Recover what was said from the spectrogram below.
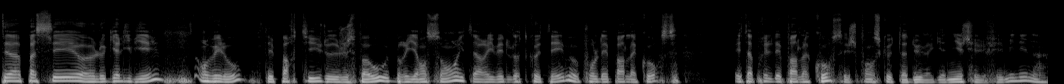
tu as passé euh, le Galibier en vélo. Tu es parti de je sais pas où, de Briançon, et tu es arrivé de l'autre côté pour le départ de la course. Et tu as pris le départ de la course, et je pense que tu as dû la gagner chez les féminines.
